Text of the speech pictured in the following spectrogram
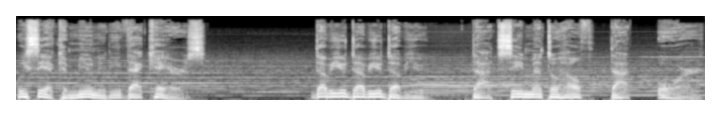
we see a community that cares. www.cmentalhealth.org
